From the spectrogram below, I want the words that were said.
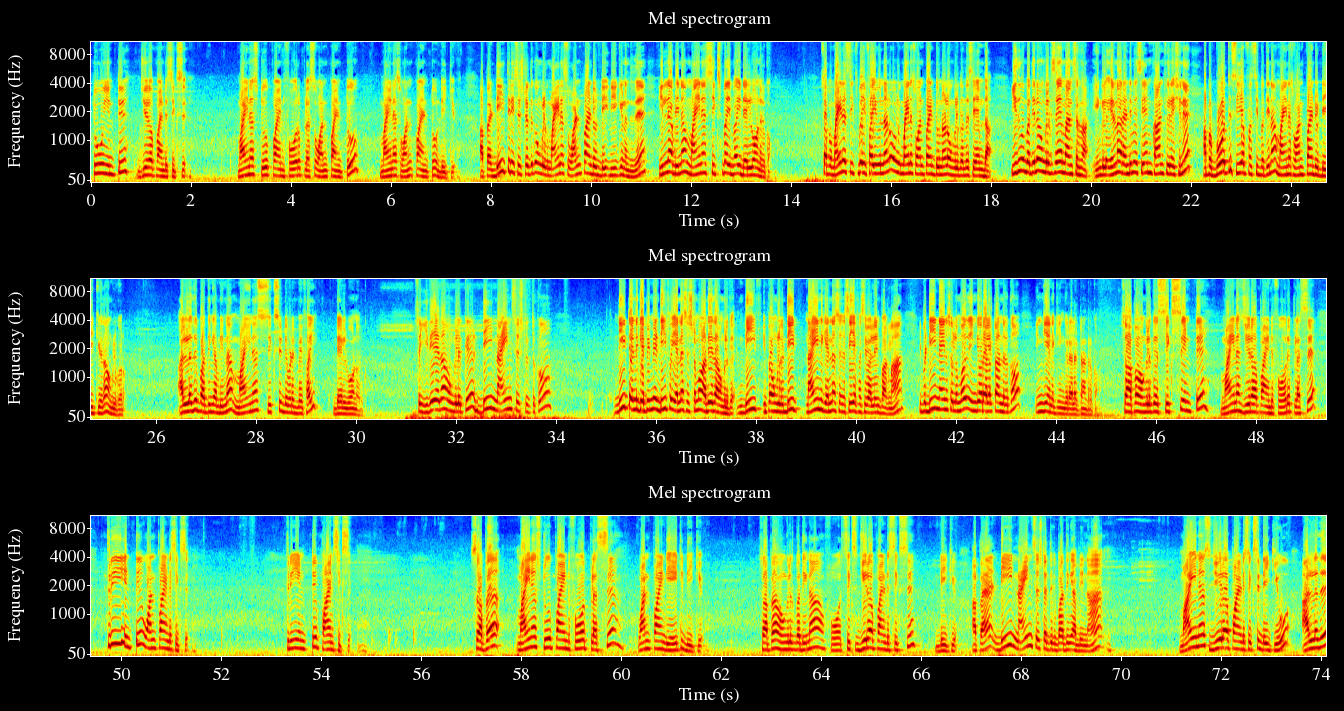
two into zero point six minus two point four plus one point two minus one point two Dq அப்போ d three சிஸ்டத்துக்கு உங்களுக்கு minus one point two d டிக்யூன்னு இருந்தது. இல்லை அப்படின்னா minus six by by del one இருக்கும். So அப்போ minus six by ஃபைவ்னாலும் உங்களுக்கு மைனஸ் ஒன் பாயிண்ட் டூனாலும் உங்களுக்கு வந்து சேம் தான். இதுவும் பார்த்தீங்கன்னா உங்களுக்கு சேம் ஆன்சர் தான். எங்களுக்கு ஏன்னா ரெண்டுமே சேம் கான்ஃபிகரேஷனு அப்போ போத்து சிஎஃப்எஸ்சி பார்த்தீங்கன்னா minus one point two Dq தான் உங்களுக்கு வரும். அல்லது பார்த்தீங்க அப்படின்னா minus six divided by five del one இருக்கும். ஸோ இதே தான் உங்களுக்கு டி நைன் சிஸ்டத்துக்கும் டி டென்னுக்கு எப்பயுமே டி ஃபைவ் என்ன சிஸ்டமோ அதே தான் உங்களுக்கு. டி இப்போ உங்களுக்கு டி நைனுக்கு என்ன சிஎஃப்எஸ்சி வேலைன்னு பார்க்கலாம். இப்போ டி நைன் சொல்லும்போது இங்கே ஒரு எலக்ட்ரான் இருக்கும் இங்கே எனக்கு இங்கே ஒரு எலக்ட்ரான் இருக்கும். ஸோ அப்போ உங்களுக்கு six into minus zero point four plus three into one point six three into point six so அப்போ minus two point four plus one point eight Dq so அப்போ உங்களுக்கு பார்த்தீங்கன்னா four six zero point six Dq அப்போ D nine சிஸ்டத்துக்கு பார்த்தீங்க அப்படின்னா minus zero point six Dq அல்லது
